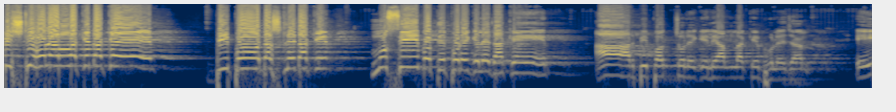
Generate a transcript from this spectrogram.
বৃষ্টি হলে আল্লাহকে ডাকেন বিপদ আসলে ডাকেন মুসিবতে পড়ে গেলে ডাকেন আর বিপদ চলে গেলে আল্লাহকে ভুলে যান। এই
